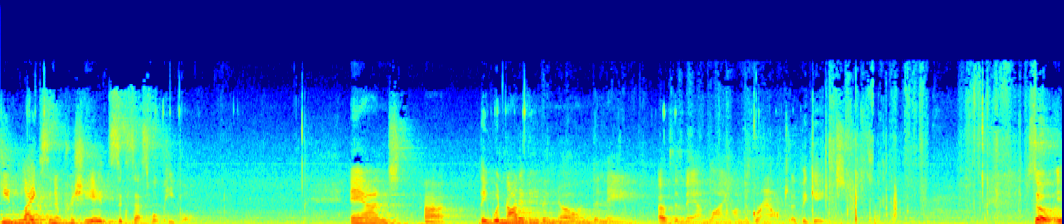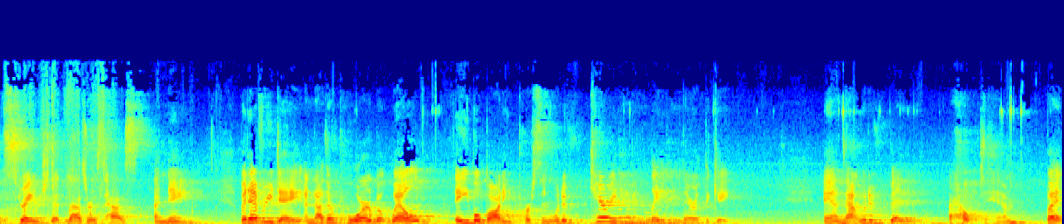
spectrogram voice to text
he likes and appreciates successful people. And uh, they would not have even known the name of the man lying on the ground at the gate. So it's strange that Lazarus has a name. But every day, another poor but well able bodied person would have carried him and laid him there at the gate. And that would have been a help to him, but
